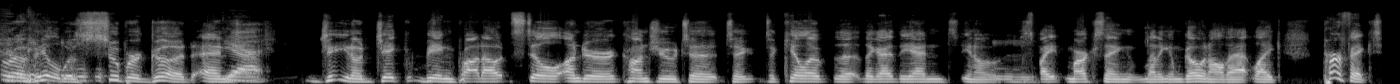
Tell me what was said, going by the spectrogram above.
the reveal was super good, and yeah J- you know, Jake being brought out still under Khonshu to to to kill a, the the guy at the end. You know, Mm. despite Mark saying letting him go and all that, like perfect,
